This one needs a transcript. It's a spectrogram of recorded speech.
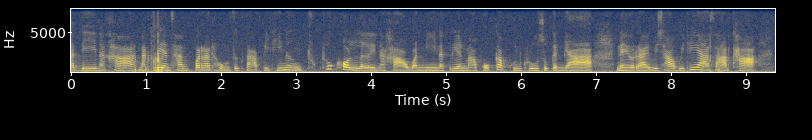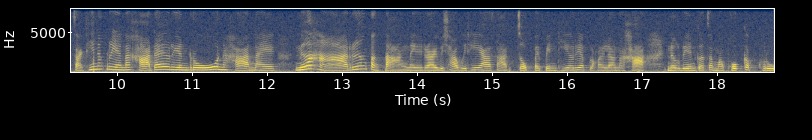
วัสดีนะคะ นักเรียนชั้นประถมศึกษาปีที่ 1 ทุกๆ คนเลยนะคะ วันนี้นักเรียนมาพบกับคุณครูสุกัญญา ในรายวิชาวิทยาศาสตร์ค่ะ จากที่นักเรียนนะคะได้เรียนรู้นะคะในเนื้อหาเรื่องต่างๆ ในรายวิชาวิทยาศาสตร์จบไปเป็นที่เรียบร้อยแล้วนะคะ นักเรียนก็จะมาพบกับครู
